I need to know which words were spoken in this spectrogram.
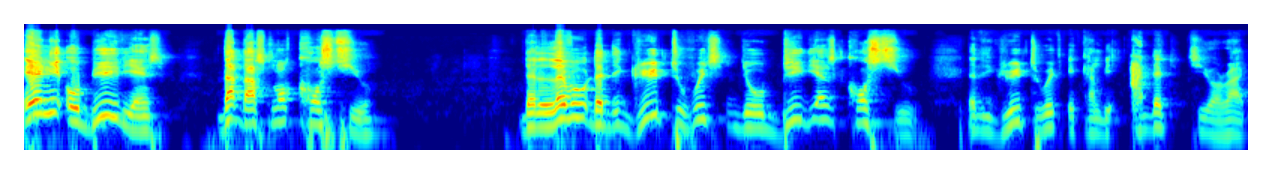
Any obedience that does not cost you, the level, the degree to which the obedience costs you, the degree to which it can be added to your rank.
